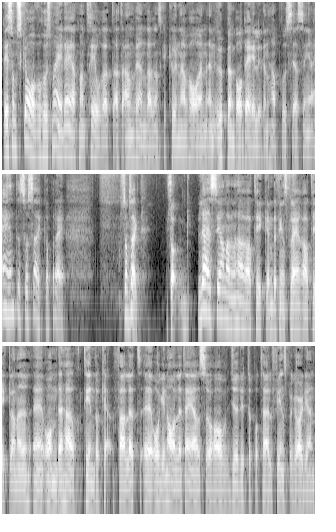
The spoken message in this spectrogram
det som skaver hos mig det är att man tror att, att användaren ska kunna vara en, en uppenbar del i den här processen. Jag är inte så säker på det. Som sagt, så, läs gärna den här artikeln. Det finns flera artiklar nu eh, om det här Tinder-fallet. Eh, originalet är alltså av Judith de Portel, finns på Guardian.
